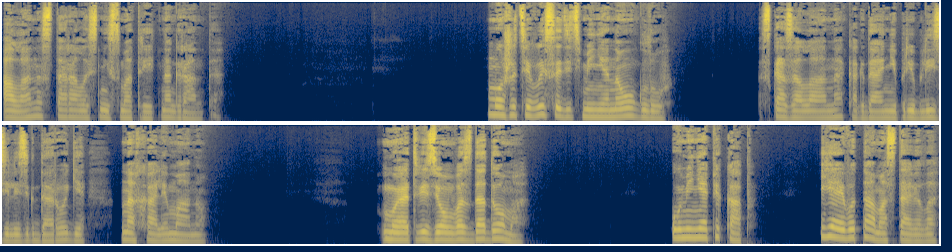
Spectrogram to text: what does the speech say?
а Лана старалась не смотреть на Гранта. Можете высадить меня на углу, сказала она, когда они приблизились к дороге на Халиману. Мы отвезем вас до дома. У меня пикап. Я его там оставила.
